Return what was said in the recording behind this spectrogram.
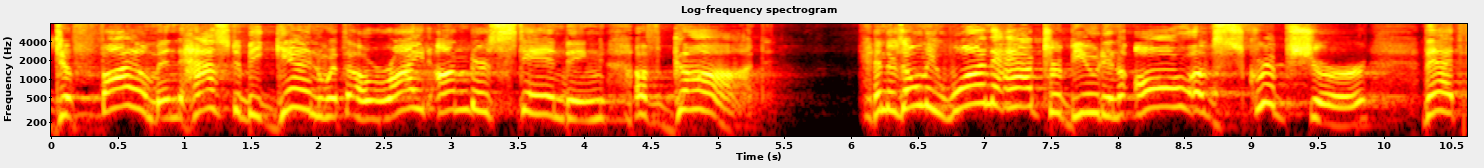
defilement has to begin with a right understanding of God. And there's only one attribute in all of Scripture that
